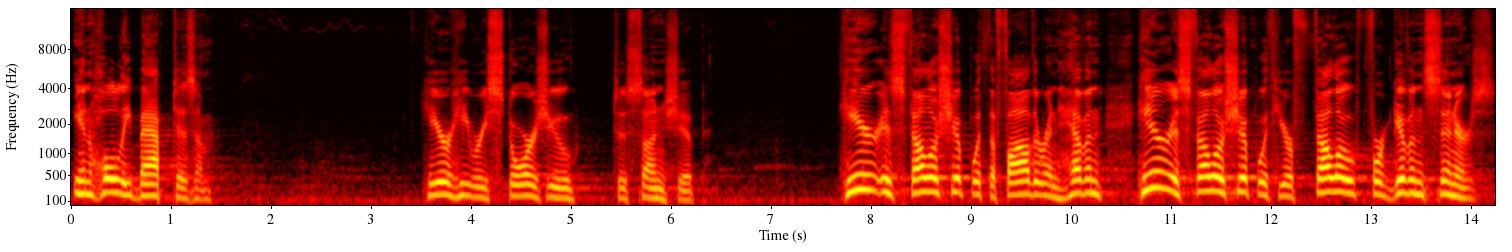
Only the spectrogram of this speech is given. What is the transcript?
in holy baptism. Here he restores you to sonship. Here is fellowship with the Father in heaven. Here is fellowship with your fellow forgiven sinners.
